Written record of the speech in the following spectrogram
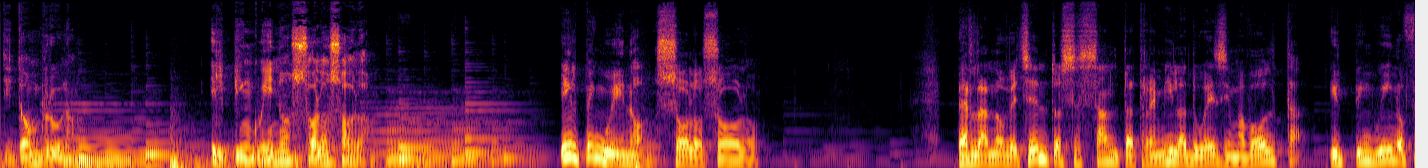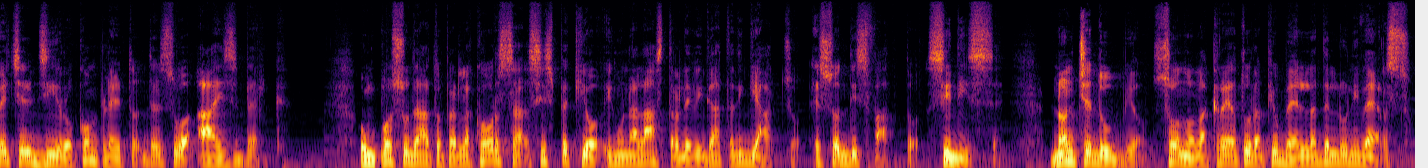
di Don Bruno. Il pinguino solo solo. Il pinguino solo solo. Per la 963.002esima volta il pinguino fece il giro completo del suo iceberg. Un po' sudato per la corsa, si specchiò in una lastra levigata di ghiaccio e soddisfatto si disse Non c'è dubbio, sono la creatura più bella dell'universo.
